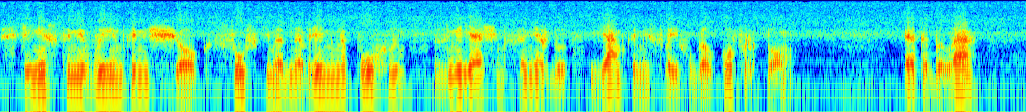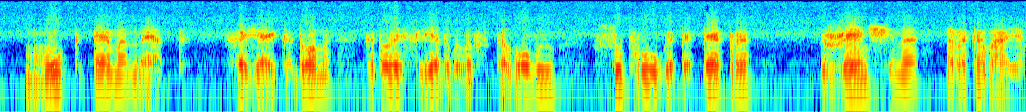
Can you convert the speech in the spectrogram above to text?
с тенистыми выемками щек, с узким одновременно пухлым, змеящимся между ямками своих уголков ртом. Это была Мут Эманет, хозяйка дома, которая следовала в столовую, супруга Петепра, женщина роковая.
